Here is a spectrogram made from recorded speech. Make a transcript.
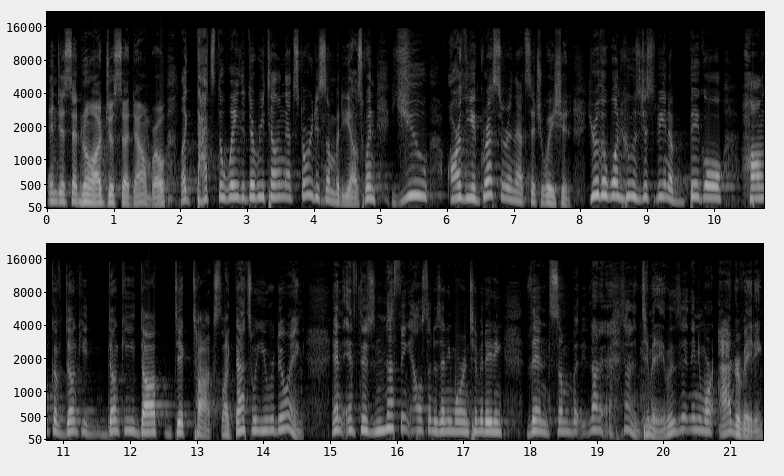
and just said, No, I just sat down, bro. Like, that's the way that they're retelling that story to somebody else. When you are the aggressor in that situation, you're the one who's just being a big old honk of donkey, donkey, doc, dick talks. Like, that's what you were doing. And if there's nothing else that is any more intimidating than somebody, not, not intimidating, any more aggravating,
